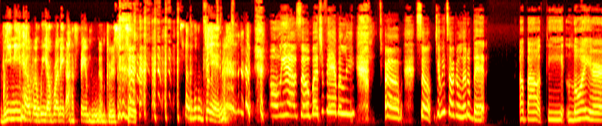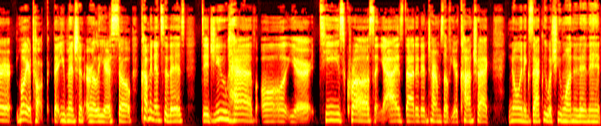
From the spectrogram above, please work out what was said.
we, we, need help and we are running out of family members to, to move in only have so much family um so can we talk a little bit about the lawyer lawyer talk that you mentioned earlier. So coming into this, did you have all your T's crossed and your I's dotted in terms of your contract, knowing exactly what you wanted in it,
